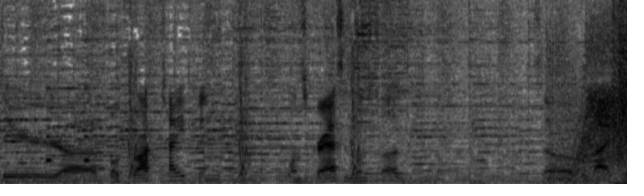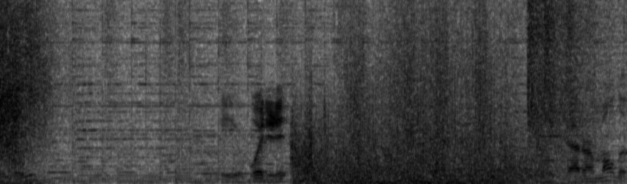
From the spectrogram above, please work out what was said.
They're uh, both rock type, and one's grass and one's bug. So goodbye, K He avoided it. Take that Armaldo.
